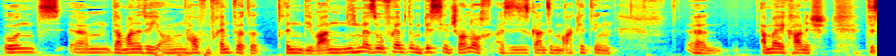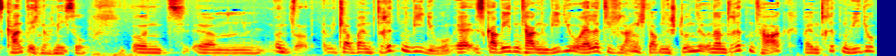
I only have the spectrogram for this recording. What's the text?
Und ähm, da waren natürlich auch ein Haufen Fremdwörter drin. Die waren nicht mehr so fremd, ein bisschen schon noch. Also dieses ganze Marketing äh, amerikanisch. Das kannte ich noch nicht so. Und, ähm, und ich glaube, beim dritten Video, äh, es gab jeden Tag ein Video, relativ lang, ich glaube eine Stunde. Und am dritten Tag, beim dritten Video,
